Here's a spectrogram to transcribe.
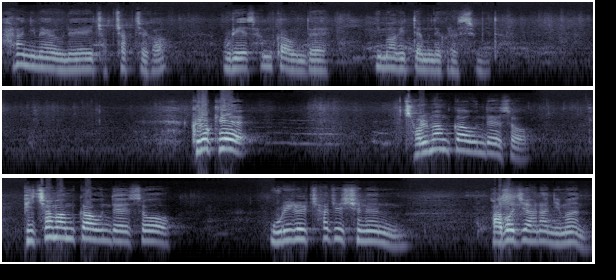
하나님의 은혜의 접착제가 우리의 삶 가운데 임하기 때문에 그렇습니다. 그렇게 절망 가운데서 비참함 가운데서 우리를 찾으시는 아버지 하나님은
